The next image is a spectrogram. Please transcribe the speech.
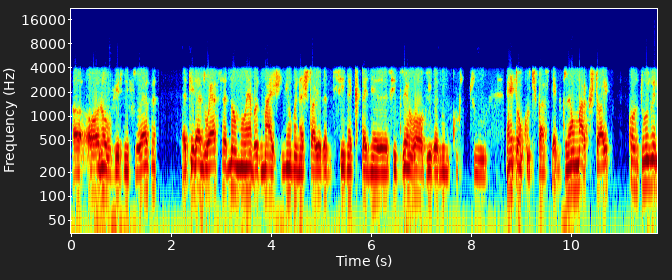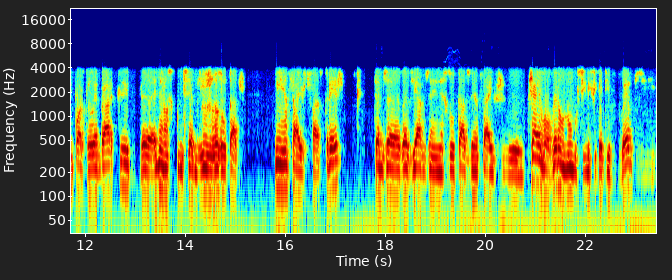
ao, ao, novo vírus de influenza. Uh, tirando essa, não me lembro de mais nenhuma na história da medicina que tenha sido desenvolvida num curto, em tão curto espaço de tempo. É um marco histórico, contudo, importa lembrar que uh, ainda não se conhecemos os resultados de ensaios de fase 3, estamos a basear-nos em resultados de ensaios que já envolveram um número significativo de doentes e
